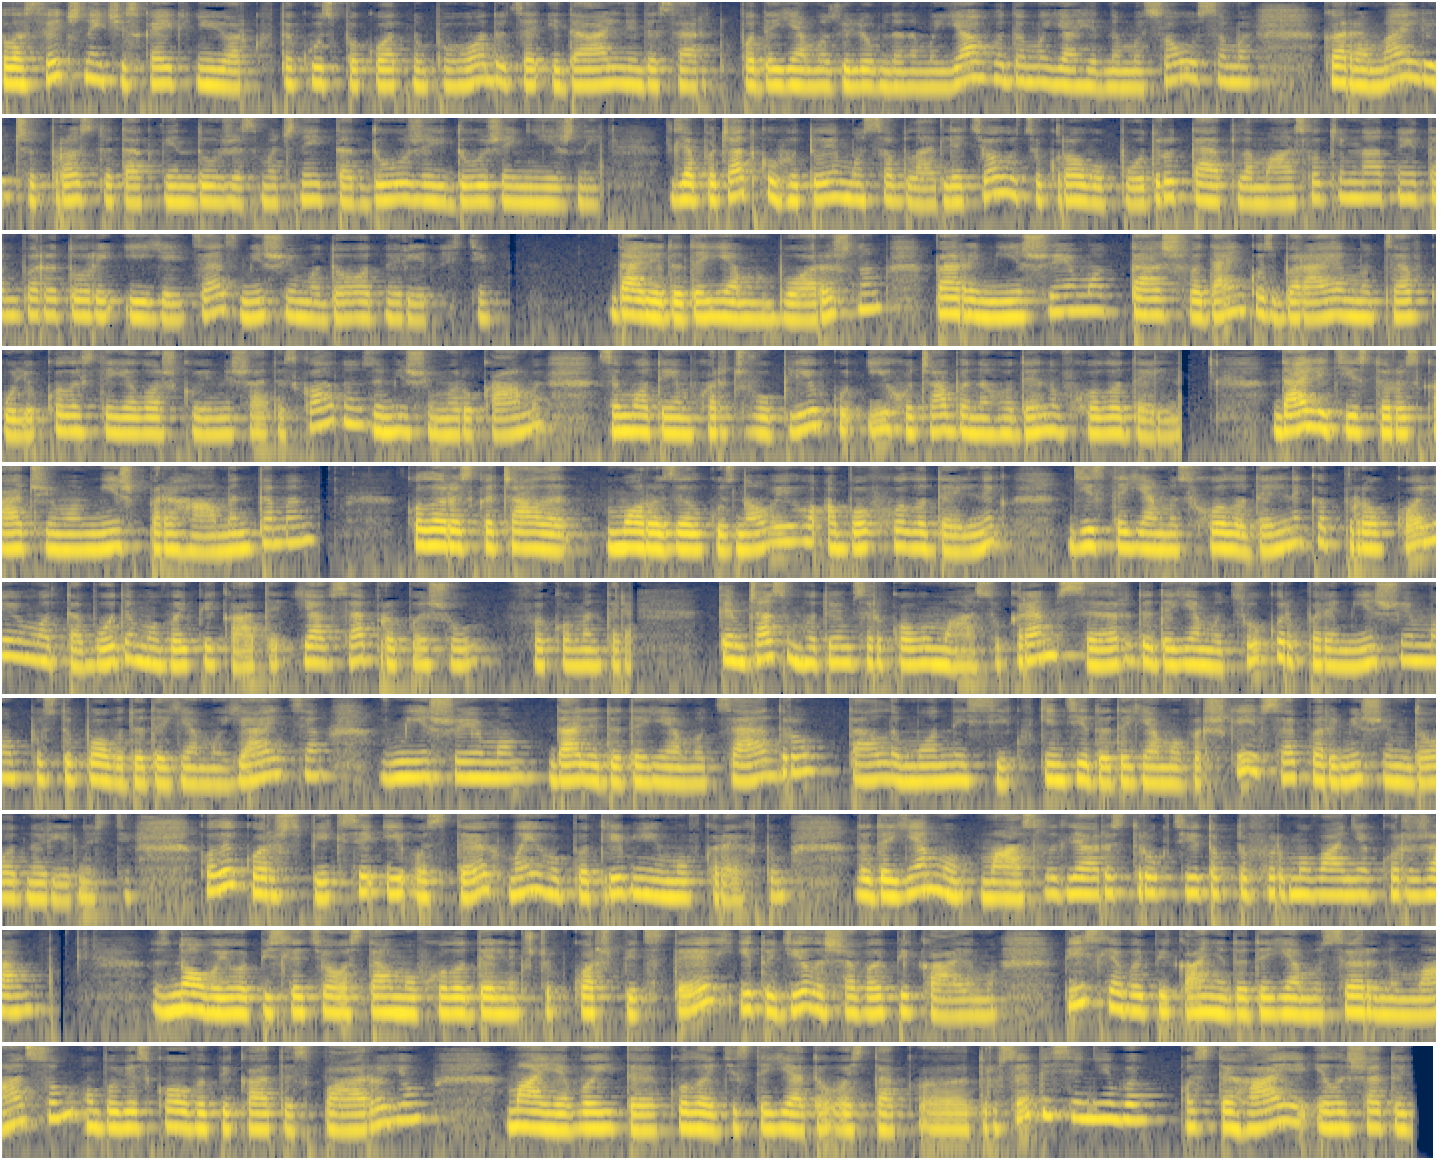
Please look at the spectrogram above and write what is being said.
Класичний чизкейк Нью-Йорк. В таку спекотну погоду це ідеальний десерт. Подаємо з улюбленими ягодами, ягідними соусами, карамеллю чи просто так він дуже смачний та дуже й дуже ніжний. Для початку готуємо сабле. Для цього цукрову пудру, тепле масло кімнатної температури і яйце змішуємо до однорідності. Далі додаємо борошно, перемішуємо та швиденько збираємо це в кулю. Коли стає ложкою мішати складно, замішуємо руками, замотуємо харчову плівку і хоча б на годину в холодильник. Далі тісто розкачуємо між пергаментами. Коли розкачали морозилку знову його або в холодильник, дістаємо з холодильника, проколюємо та будемо випікати. Я все пропишу в коментарях. Тим часом готуємо сиркову масу. Крем, сир, додаємо цукор, перемішуємо, поступово додаємо яйця, вмішуємо, далі додаємо цедру та лимонний сік. В кінці додаємо вершки і все перемішуємо до однорідності. Коли корж спікся і остиг, ми його подрібнюємо в крихту. Додаємо масло для реструкції, тобто формування коржа. Знову його після цього ставимо в холодильник, щоб корж підстиг, і тоді лише випікаємо. Після випікання додаємо сирну масу, обов'язково випікати з парою. Має вийти, коли дістаєте ось так е, труситися, ніби остигає, і лише тоді.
